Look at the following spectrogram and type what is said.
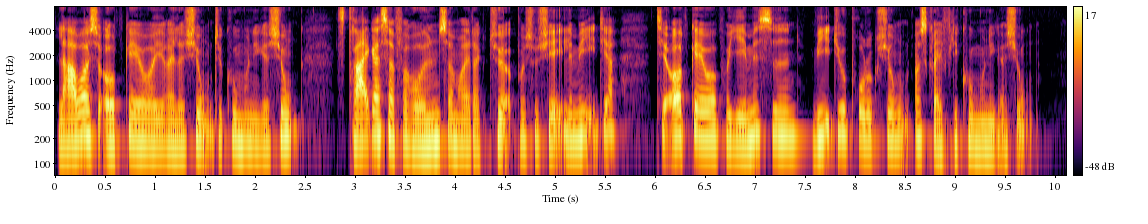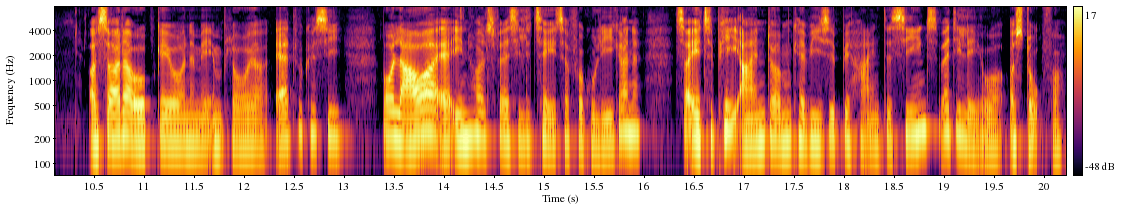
Lauras opgaver i relation til kommunikation strækker sig fra rollen som redaktør på sociale medier til opgaver på hjemmesiden, videoproduktion og skriftlig kommunikation. Og så er der opgaverne med employer advocacy, hvor Laura er indholdsfacilitator for kollegerne, så ATP ejendommen kan vise behind the scenes, hvad de laver og står for.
